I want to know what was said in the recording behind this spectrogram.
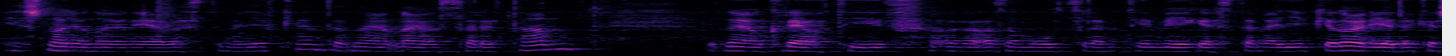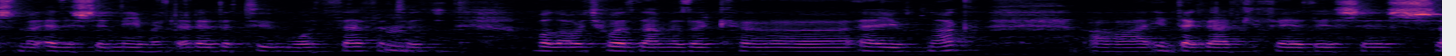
és nagyon-nagyon élveztem egyébként, tehát nagyon, nagyon szeretem nagyon kreatív az a módszer, amit én végeztem egyébként. Nagyon érdekes, mert ez is egy német eredetű módszer, tehát hmm. hogy valahogy hozzám ezek eljutnak. A integrált kifejezés és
